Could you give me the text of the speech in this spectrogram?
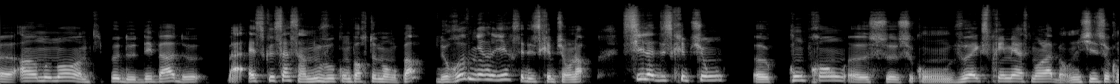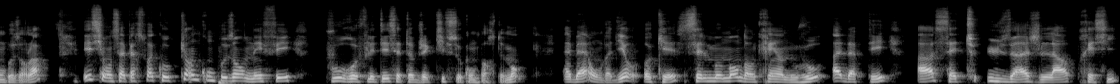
euh, à un moment un petit peu de débat de bah, est-ce que ça c'est un nouveau comportement ou pas, de revenir lire ces descriptions-là. Si la description euh, comprend euh, ce, qu'on veut exprimer à ce moment-là, ben, on utilise ce composant-là. Et si on s'aperçoit qu'aucun composant n'est fait pour refléter cet objectif, ce comportement, eh ben on va dire ok, c'est le moment d'en créer un nouveau adapté à cet usage-là précis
